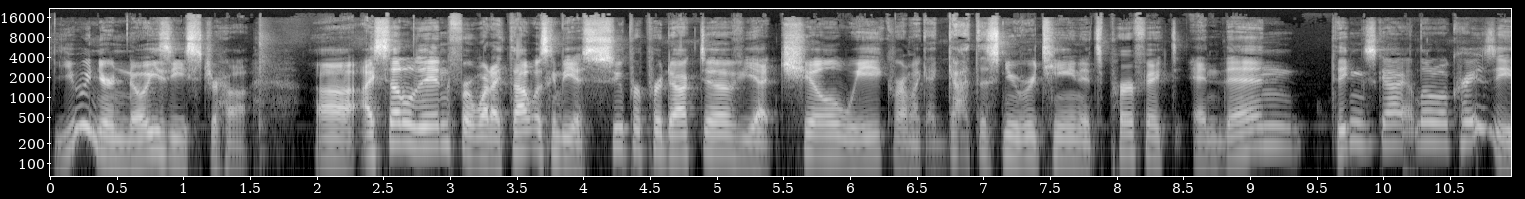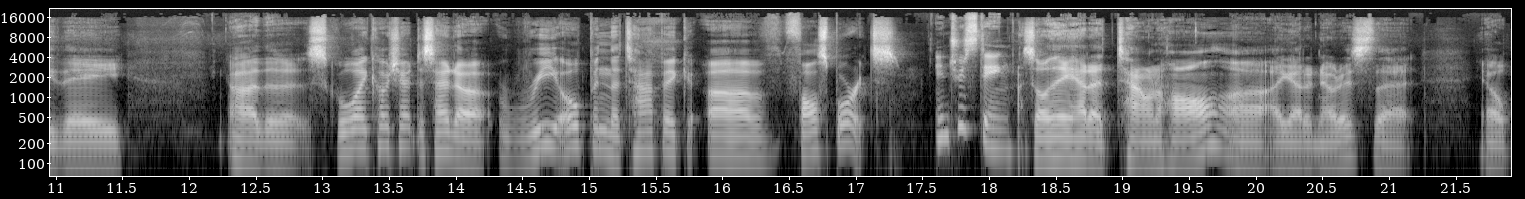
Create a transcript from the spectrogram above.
you and your noisy straw. Uh, I settled in for what I thought was gonna be a super productive yet chill week, where I'm like, I got this new routine, it's perfect, and then things got a little crazy. They uh, the school I coach at decided to reopen the topic of fall sports. Interesting. So they had a town hall. Uh, I got a notice that you know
